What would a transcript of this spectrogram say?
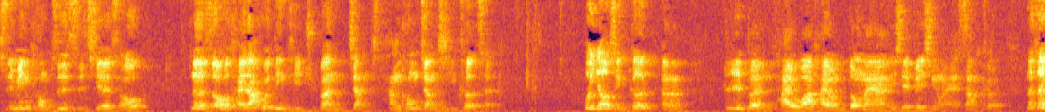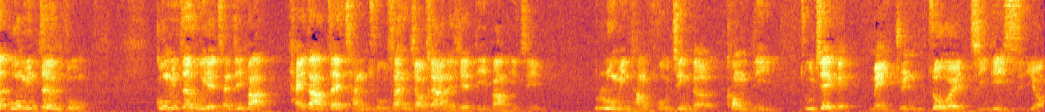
殖民统治时期的时候，那个时候台大会定期举办讲航空讲习课程，会邀请各嗯日本、台湾还有东南亚一些飞行员来上课。那在国民政府，国民政府也曾经把台大在蟾蜍山脚下那些地方，以及鹿鸣堂附近的空地租借给美军作为基地使用。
